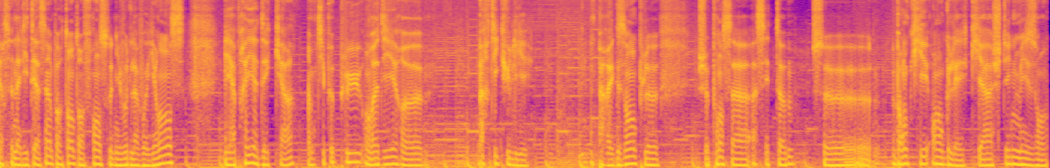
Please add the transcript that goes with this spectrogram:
personnalité assez importante en France au niveau de la voyance. Et après, il y a des cas un petit peu plus, on va dire, euh, particuliers. Par exemple, je pense à, cet homme, ce banquier anglais qui a acheté une maison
